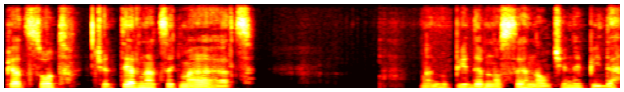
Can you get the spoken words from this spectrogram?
514 МГц. А ну піде в нас сигнал чи не піде?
